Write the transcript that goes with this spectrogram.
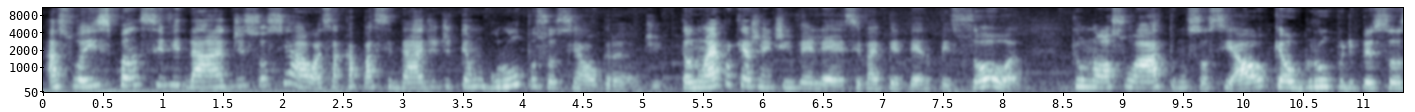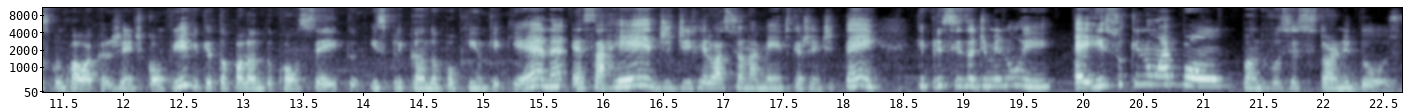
a sua expansividade social, essa capacidade de ter um grupo social grande. Então não é porque a gente envelhece e vai perdendo pessoas que o nosso átomo social, que é o grupo de pessoas com qual a gente convive, que eu tô falando do conceito, explicando um pouquinho o que que é, né? Essa rede de relacionamento que a gente tem, que precisa diminuir. É isso que não é bom quando você se torna idoso.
